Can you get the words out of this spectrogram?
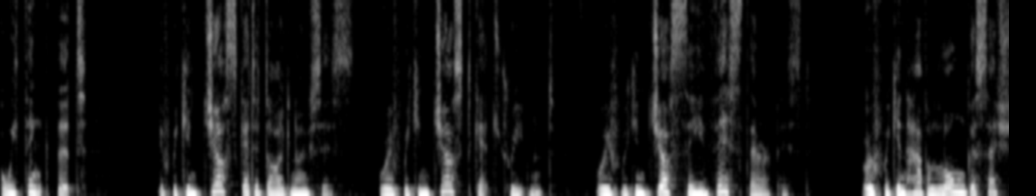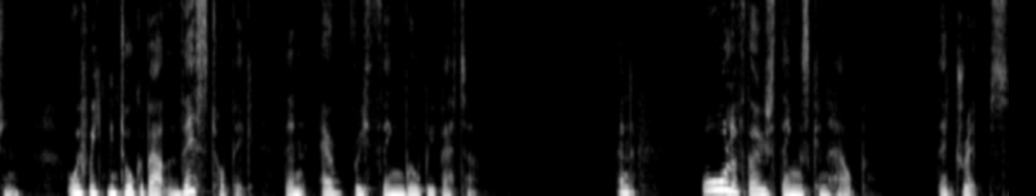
Or we think that if we can just get a diagnosis, or if we can just get treatment, or if we can just see this therapist, or if we can have a longer session, or if we can talk about this topic, then everything will be better. And all of those things can help. They're drips.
